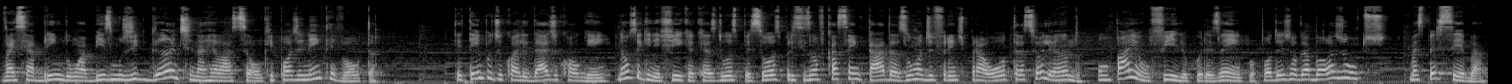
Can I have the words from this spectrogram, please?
vai se abrindo um abismo gigante na relação que pode nem ter volta. Ter tempo de qualidade com alguém não significa que as duas pessoas precisam ficar sentadas uma de frente para a outra se olhando. Um pai e um filho, por exemplo, podem jogar bola juntos, mas perceba,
